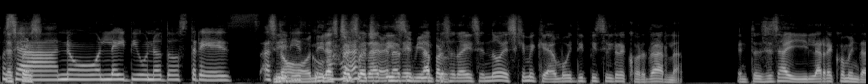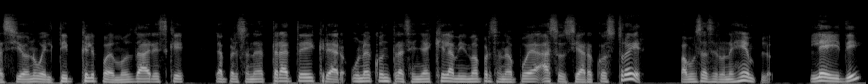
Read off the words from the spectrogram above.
O Las sea, no Lady 1, 2, 3, asterisco. ni Y las personas dicen, la persona dice, no, es que me queda muy difícil recordarla. Entonces ahí la recomendación o el tip que le podemos dar es que la persona trate de crear una contraseña que la misma persona pueda asociar o construir. Vamos a hacer un ejemplo. Lady,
